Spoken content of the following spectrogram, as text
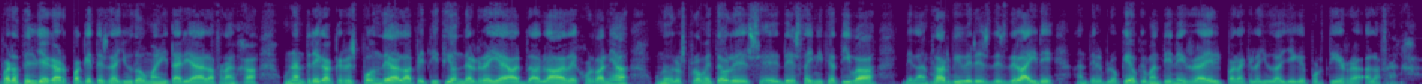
para hacer llegar paquetes de ayuda humanitaria a la franja. Una entrega que responde a la petición del rey Abdalá de Jordania, uno de los promotores eh, de esta iniciativa, de lanzar víveres desde el aire ante el bloqueo que mantiene Israel para que la ayuda llegue por tierra a la franja.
